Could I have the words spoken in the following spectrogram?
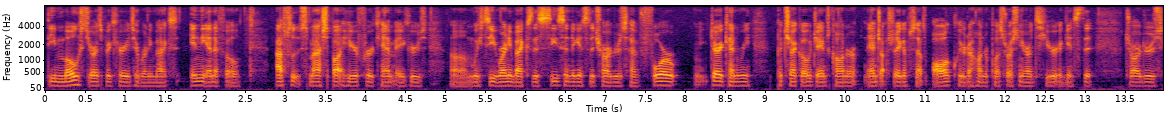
the most yards per carry to running backs in the NFL absolute smash spot here for Cam Akers. Um, we see running backs this season against the Chargers have four Derrick Henry, Pacheco, James Conner, and Josh Jacobs have all cleared 100 plus rushing yards here against the Chargers.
